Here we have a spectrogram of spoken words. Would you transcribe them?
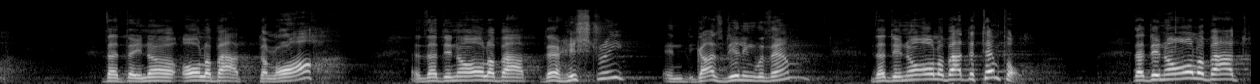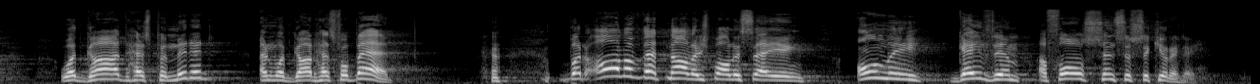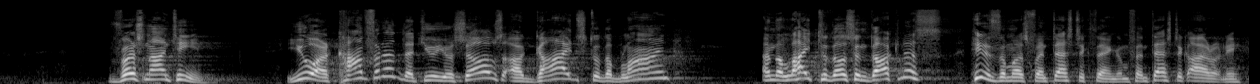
that they know all about the law, that they know all about their history and God's dealing with them, that they know all about the temple, that they know all about what God has permitted and what God has forbade. but all of that knowledge, Paul is saying, only gave them a false sense of security. Verse 19 You are confident that you yourselves are guides to the blind and the light to those in darkness. Here's the most fantastic thing, a fantastic irony.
